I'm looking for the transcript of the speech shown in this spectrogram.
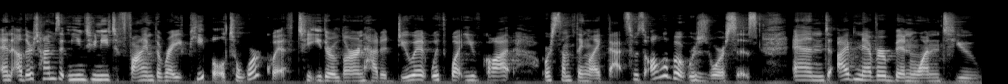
And other times it means you need to find the right people to work with to either learn how to do it with what you've got or something like that. So it's all about resources. And I've never never been one to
